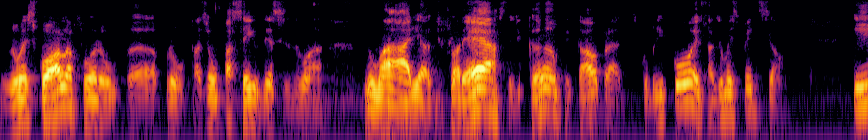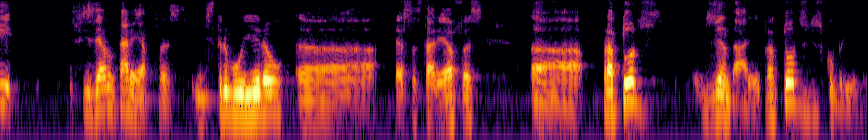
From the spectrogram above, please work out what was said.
numa escola, foram uh, pro, fazer um passeio desses numa, numa área de floresta, de campo e tal, para descobrir coisas, fazer uma expedição. E fizeram tarefas e distribuíram uh, essas tarefas uh, para todos desvendarem, para todos descobrirem.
